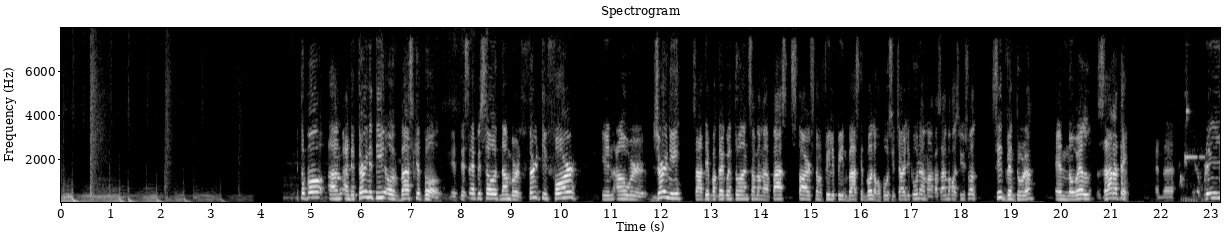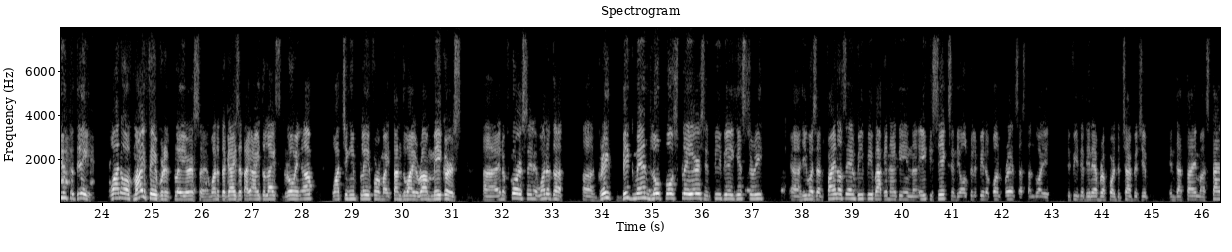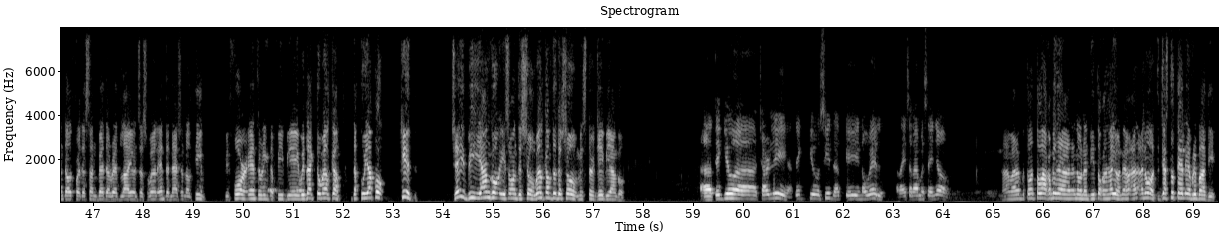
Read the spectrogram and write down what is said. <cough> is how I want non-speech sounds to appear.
Ito po ang An Eternity of Basketball. It is episode number 34 in our journey sa ating pagkakwentuhan sa mga past stars ng Philippine basketball. Ako po si Charlie Cuna, mga kasama ko as usual, Sid Ventura and Noel Zarate. And uh, we're bringing you today one of my favorite players, uh, one of the guys that I idolized growing up, watching him play for my Tanduay Ram Makers. Uh, and of course, uh, one of the uh, great big men, low post players in PBA history. Uh, he was a finals MVP back in 1986 in the All Filipino Conference as Tanduay defeated Ginebra for the championship in that time. A standout for the San Beda Red Lions as well and the national team before entering the PBA. We'd like to welcome the Kuyapo kid. JB Yango is on the show. Welcome to the show, Mr. JB Yango. Uh, thank you, uh, Charlie. Thank you, Sid, at kay Noel. Maraming salamat sa inyo. Ah, marami- tuwa kami na ano, nandito ka ngayon. Ah, Ano, just to tell everybody,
